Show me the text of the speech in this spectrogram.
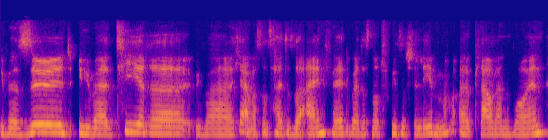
über Sylt, über Tiere, über ja, was uns heute so einfällt, über das nordfriesische Leben äh, plaudern wollen,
